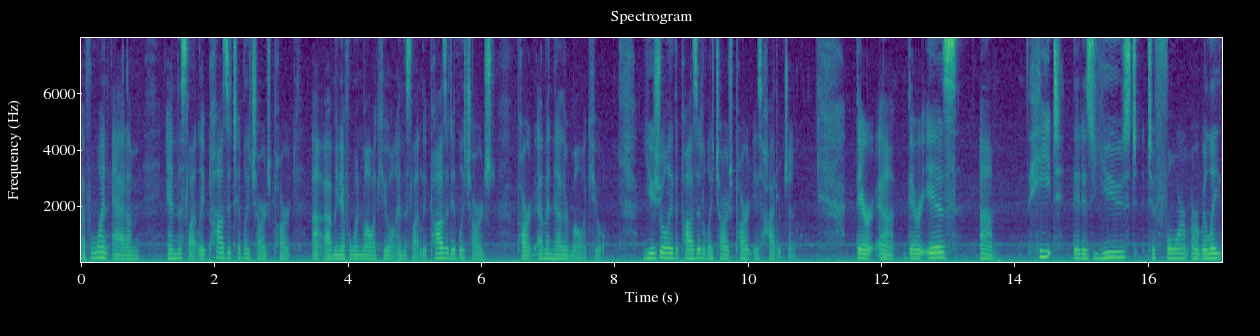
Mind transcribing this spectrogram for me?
of one atom and the slightly positively charged part, uh, I mean, of one molecule and the slightly positively charged part of another molecule. Usually, the positively charged part is hydrogen. There, uh, there is um, heat that is used to form or relate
